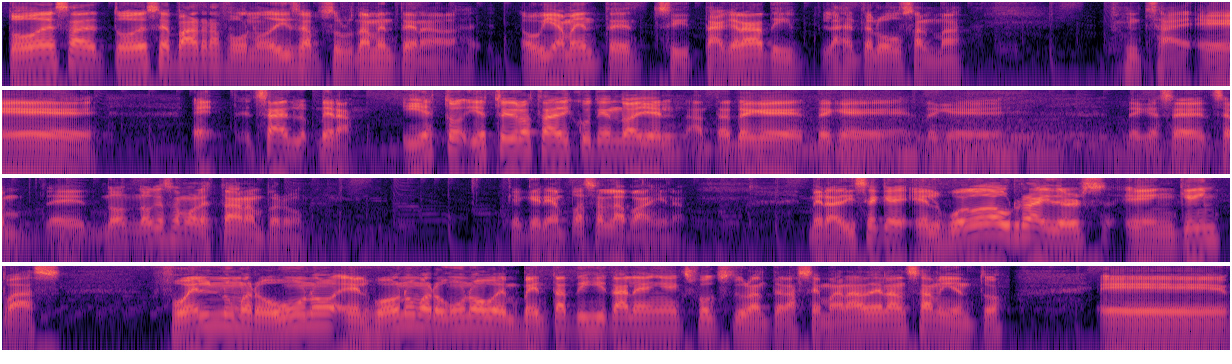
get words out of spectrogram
Todo, esa, todo ese párrafo no dice absolutamente nada. Obviamente, si está gratis, la gente lo va a más. Eh, mira, y esto, y esto yo lo estaba discutiendo ayer, antes de que, de que, de que, de que se, no, no que se molestaran, pero que querían pasar la página. Mira, dice que el juego de Outriders en Game Pass fue el número uno, el juego número uno en ventas digitales en Xbox durante la semana de lanzamiento. Eh,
